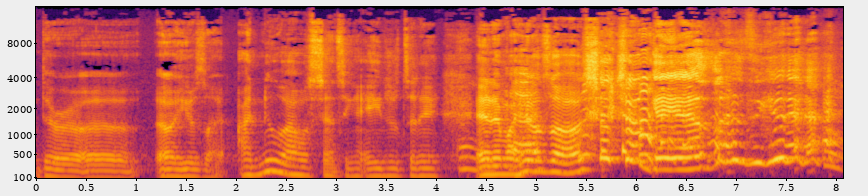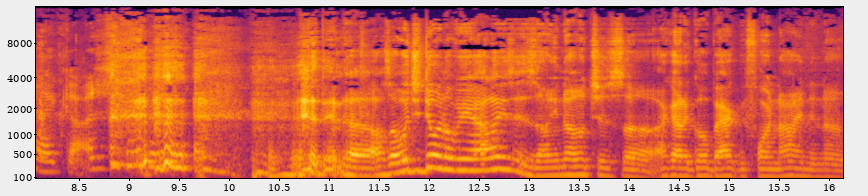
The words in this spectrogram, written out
there were, uh, uh, he was like, "I knew I was sensing an angel today," Oh and then my head was all, "Shut your gay ass." Oh my gosh. and then uh, I was like, "What you doing over here, Alex?" Is uh, you know, just uh, I gotta go back before nine, and uh,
